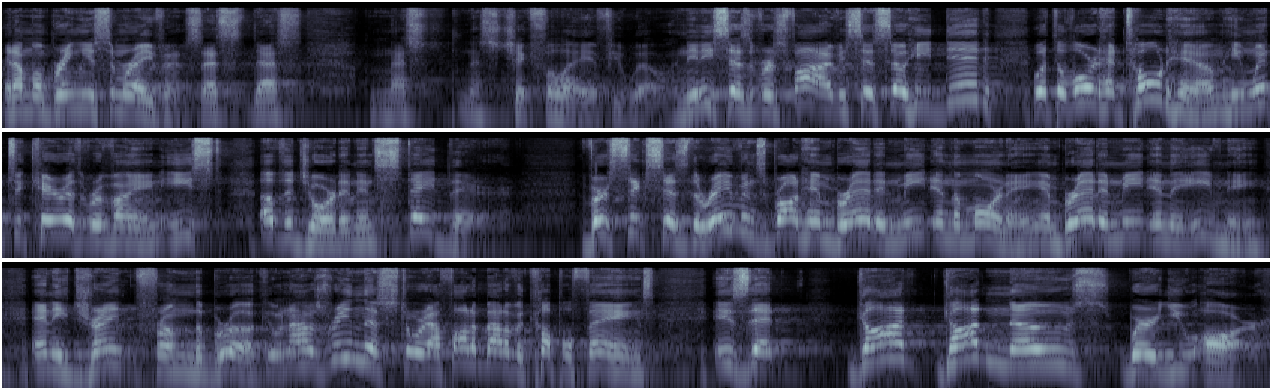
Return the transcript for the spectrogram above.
and I'm going to bring you some ravens. That's, that's that's, that's Chick fil A, if you will. And then he says, verse 5, he says, So he did what the Lord had told him. He went to Kerith Ravine, east of the Jordan, and stayed there. Verse 6 says, The ravens brought him bread and meat in the morning, and bread and meat in the evening, and he drank from the brook. When I was reading this story, I thought about of a couple things. Is that God, God knows where you are.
